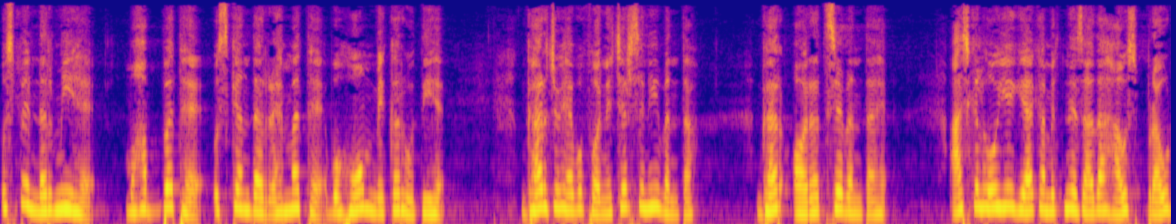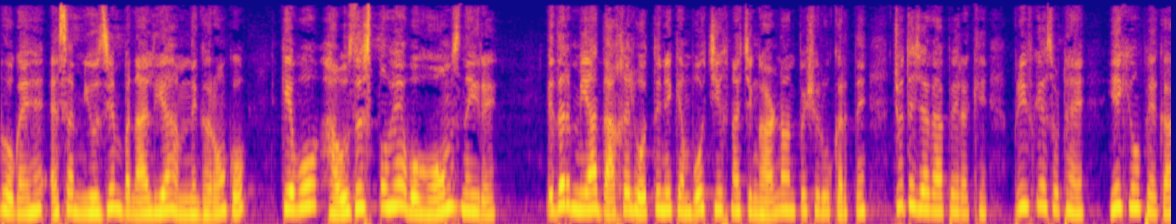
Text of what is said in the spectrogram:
اس میں نرمی ہے۔ محبت ہے، اس کے اندر رحمت ہے، وہ ہوم میکر ہوتی ہے۔ گھر جو ہے، وہ فرنیچر سے نہیں بنتا۔ گھر عورت سے بنتا ہے۔ آج کل ہو یہ گیا کہ ہم اتنے زیادہ ہاؤس پراؤڈ ہو گئے ہیں، ایسا میوزیم بنا لیا ہم نے گھروں کو کہ وہ ہاؤسز تو ہیں، وہ ہومز نہیں رہے۔ ادھر میاں داخل ہوتے نہیں کہ ہم وہ چیخنا چنگاڑنا ان پہ شروع کرتے ہیں، جوتے جگہ پہ رکھیں بریف کیس اٹھائیں۔ یہ کیوں پھینکا؟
